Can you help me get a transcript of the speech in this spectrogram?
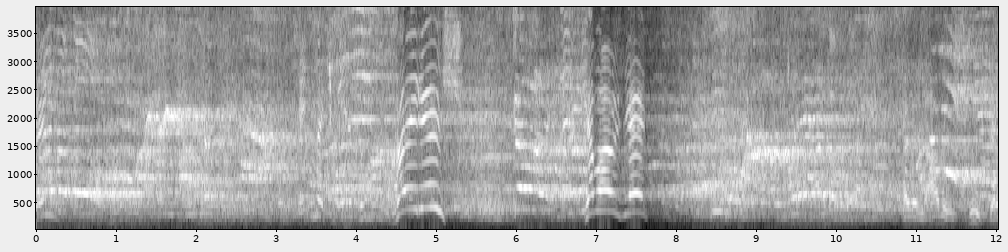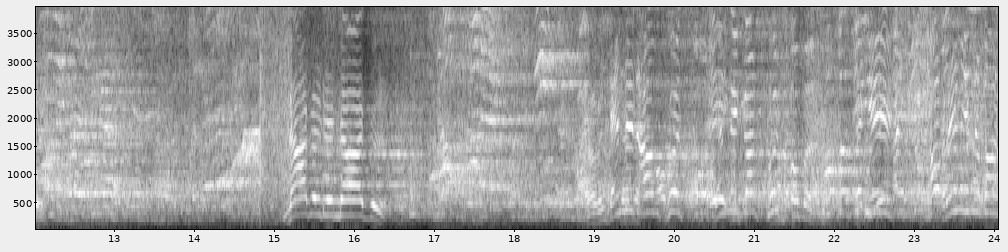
renn. Schenk mir Quelle zum Mann. Dreh dich! Jawohl, jetzt! Ja, der Nagel ist gut, gell? Nagel Nimm den Arm kurz, nimm den ganz kurz oben. Renn in den Mann.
